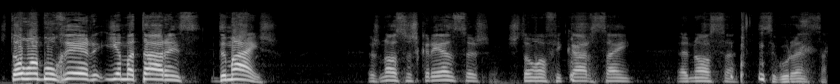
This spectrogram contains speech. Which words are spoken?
estão a morrer e a matarem-se demais. As nossas crianças estão a ficar sem a nossa segurança.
